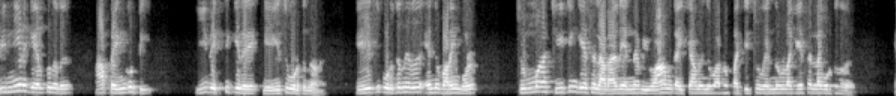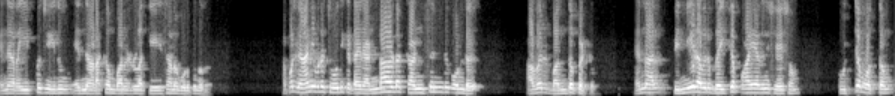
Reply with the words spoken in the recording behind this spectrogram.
പിന്നീട് കേൾക്കുന്നത് ആ പെൺകുട്ടി ഈ വ്യക്തിക്കെതിരെ കേസ് കൊടുക്കുന്നതാണ്. കേസ് കൊടുക്കുന്നത് എന്ന് പറയുമ്പോൾ ചുമ്മാ ചീറ്റിംഗ് കേസല്ല അതായത് എന്നെ വിവാഹം കഴിക്കാം എന്ന് പറഞ്ഞു പറ്റിച്ചു എന്നുള്ള കേസല്ല കൊടുക്കുന്നത്. എന്നെ റേപ്പ് ചെയ്തു എന്ന് അടക്കം പറഞ്ഞിട്ടുള്ള കേസാണ് കൊടുക്കുന്നത്. അപ്പോൾ ഞാനിവിടെ ചോദിക്കട്ടെ രണ്ടാളുടെ കൺസെന്റ് കൊണ്ട് അവർ ബന്ധപ്പെട്ടു. എന്നാൽ പിന്നീട് അവർ ബ്രേക്കപ്പ് ആയതിനു ശേഷം കുറ്റം മൊത്തം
